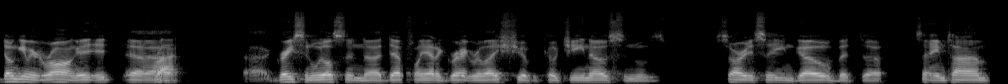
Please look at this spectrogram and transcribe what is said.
don't get me wrong. It, it uh, right. uh, Grayson Wilson uh, definitely had a great relationship with Coach Enos, and was sorry to see him go. But uh, same time,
